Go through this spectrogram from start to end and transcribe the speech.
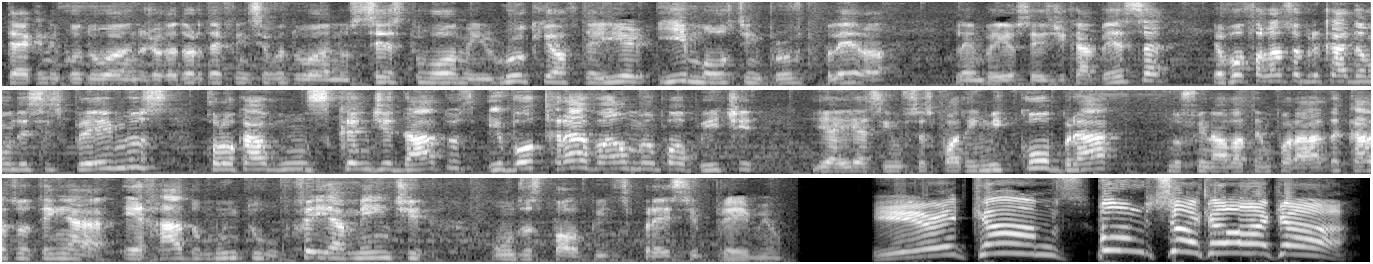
técnico do ano, jogador defensivo do ano, sexto homem, Rookie of the Year e Most Improved Player, ó lembrei vocês de cabeça. Eu vou falar sobre cada um desses prêmios, colocar alguns candidatos e vou cravar o meu palpite. E aí assim vocês podem me cobrar no final da temporada, caso eu tenha errado muito feiamente um dos palpites para esse prêmio. Here it comes! Boom shakalaka!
